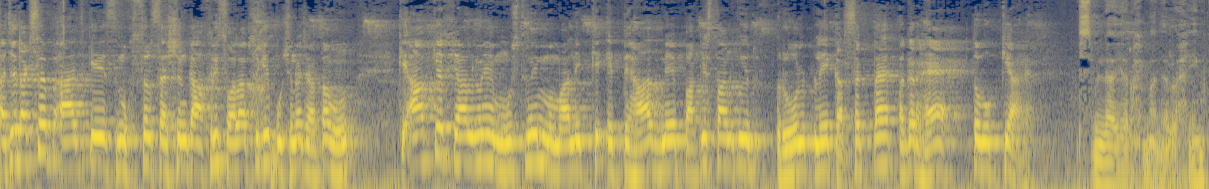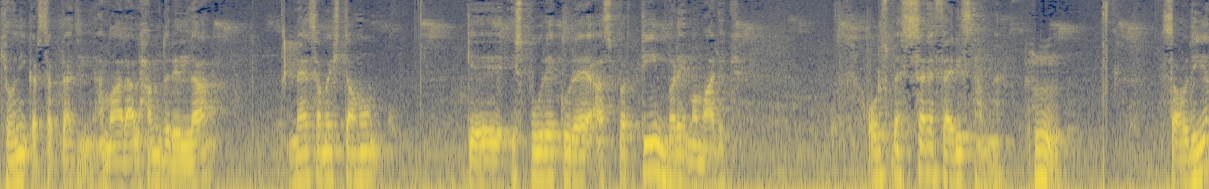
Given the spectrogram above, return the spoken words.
अच्छा डॉक्टर साहब आज के इस मुख्तर सेशन का आखिरी सवाल आपसे ये पूछना चाहता हूँ कि आपके ख्याल में मुस्लिम ममालिक के इतिहाद में पाकिस्तान कोई रोल प्ले कर सकता है? अगर है तो वो क्या है? बसमीम क्यों नहीं कर सकता जी? हमारा अल्हम्दुलिल्लाह मैं समझता हूँ कि इस पूरे कुरे अस पर तीन बड़े ममालिक और उसमें सर फहरिस्त हम हैं। सऊदीया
